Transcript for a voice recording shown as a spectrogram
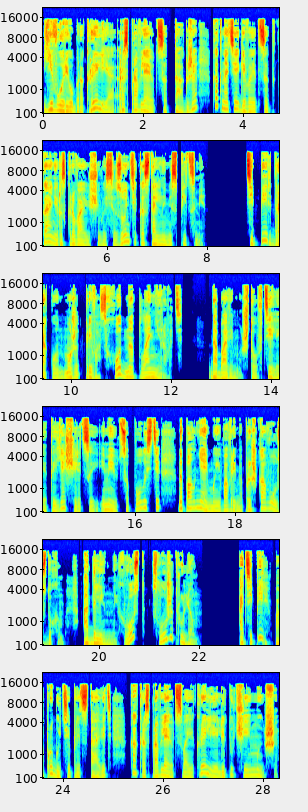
его ребра-крылья расправляются так же, как натягивается ткань раскрывающегося зонтика стальными спицами. Теперь дракон может превосходно планировать. Добавим, что в теле этой ящерицы имеются полости, наполняемые во время прыжка воздухом, а длинный хвост служит рулем. А теперь попробуйте представить, как расправляют свои крылья летучие мыши,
